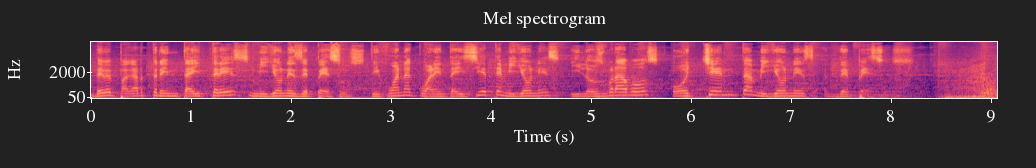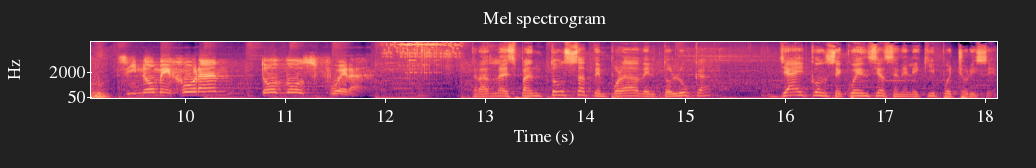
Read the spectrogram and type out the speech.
debe pagar 33 millones de pesos, Tijuana 47 millones y los Bravos 80 millones de pesos. Si no mejoran, todos fuera. Tras la espantosa temporada del Toluca, ya hay consecuencias en el equipo choricero.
